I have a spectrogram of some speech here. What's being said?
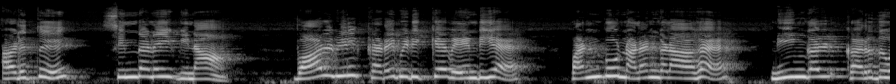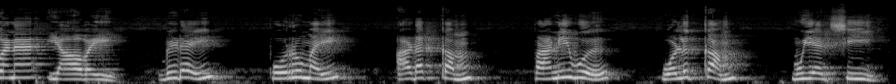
அடுத்து சிந்தனை வினா. வாழ்வில் கடைபிடிக்க வேண்டிய பண்பு நலன்களாக நீங்கள் கருதுவன யாவை? விடை பொறுமை அடக்கம் பணிவு ஒழுக்கம் முயற்சி.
